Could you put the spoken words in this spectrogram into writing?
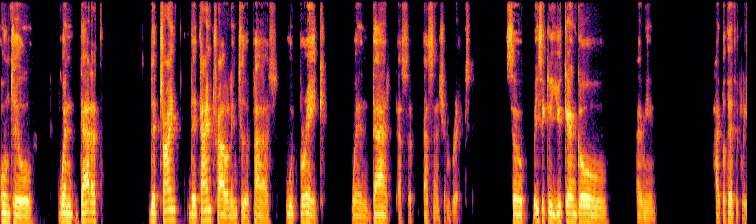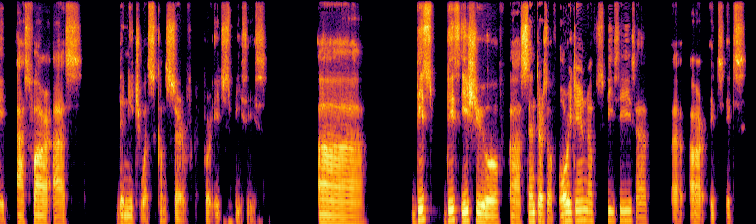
until when data, the time, the time travel into the past would break when that as a assumption breaks. So basically you can go, I mean, hypothetically, as far as the niche was conserved for each species. Uh, this this issue of uh, centers of origin of species uh, uh, are it's it's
